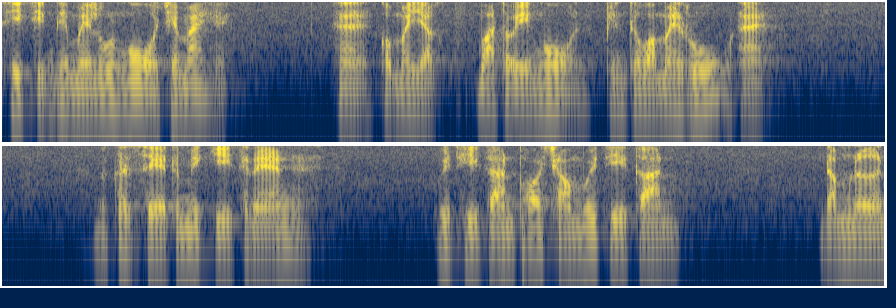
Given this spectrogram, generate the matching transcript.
ที่สิ่งที่ไม่รู้โง่ใช่ไหมก็ไม่อยากว่าตัวเองโง่เพียงแต่ว่าไม่รู้นะเกษตรมีกี่แขนง วิธีการเพาะชำวิธีการดำเนิน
